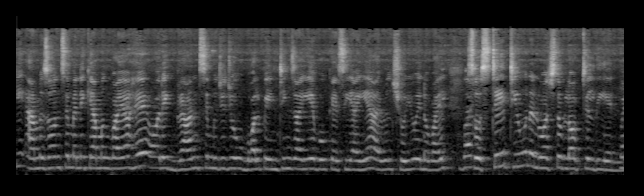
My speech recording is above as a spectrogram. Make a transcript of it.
कि अमेजोन से मैंने क्या मंगवाया है और एक ब्रांड से मुझे जो वॉल पेंटिंग्स आई है वो कैसी आई है I will show you in a while so stay tuned and watch the blog till the end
